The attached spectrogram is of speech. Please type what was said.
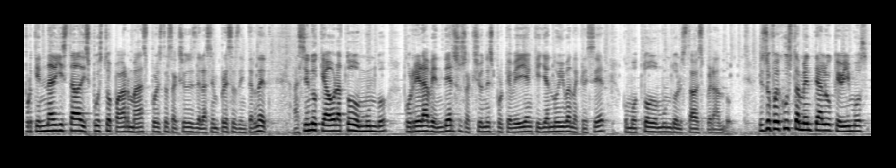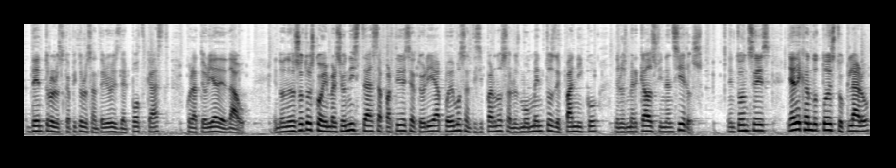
porque nadie estaba dispuesto a pagar más por estas acciones de las empresas de Internet, haciendo que ahora todo mundo corriera a vender sus acciones porque veían que ya no iban a crecer como todo mundo lo estaba esperando. Eso fue justamente algo que vimos dentro de los capítulos anteriores del podcast con la teoría de Dow en donde nosotros como inversionistas a partir de esa teoría podemos anticiparnos a los momentos de pánico de los mercados financieros. Entonces, ya dejando todo esto claro,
